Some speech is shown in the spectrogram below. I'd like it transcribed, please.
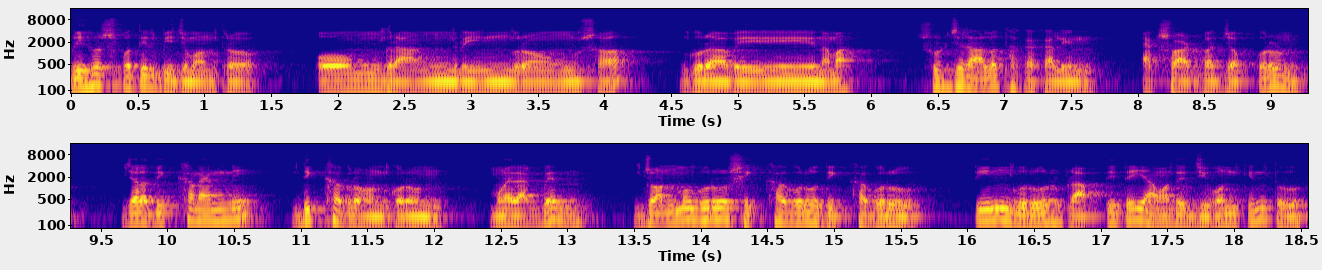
বৃহস্পতির বীজমন্ত্র ওম গ্রাং রিং রং, স, গুরাবে, নামা। সূর্যের আলো থাকাকালীন একশো আটবার জপ করুন। যারা দীক্ষা নেননি, দীক্ষা গ্রহণ করুন। মনে রাখবেন, জন্মগুরু, শিক্ষাগুরু, দীক্ষাগুরু তিন গুরুর প্রাপ্তিতেই আমাদের জীবন কিন্তু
